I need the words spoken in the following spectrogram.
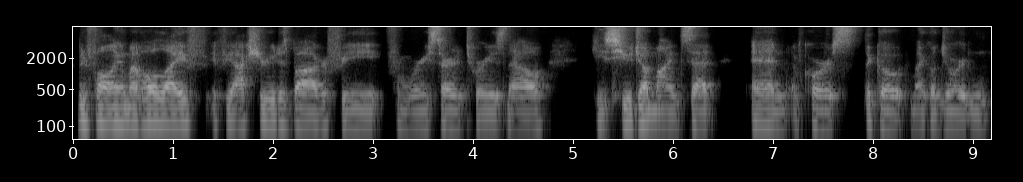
I've been following him my whole life. If you actually read his biography from where he started to where he is now He's huge on mindset. And of course, the GOAT, Michael Jordan.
